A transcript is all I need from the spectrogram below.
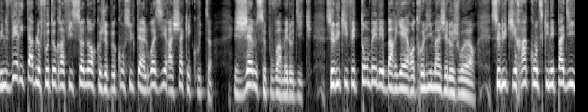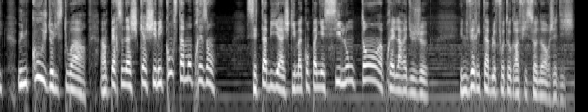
Une véritable photographie sonore que je peux consulter à loisir à chaque écoute. J'aime ce pouvoir mélodique, celui qui fait tomber les barrières entre l'image et le joueur, celui qui raconte ce qui n'est pas dit, une couche de l'histoire, un personnage caché mais constamment présent. Cet habillage qui m'accompagnait si longtemps après l'arrêt du jeu. Une véritable photographie sonore, j'ai dit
